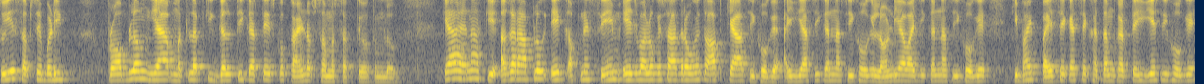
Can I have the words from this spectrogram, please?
तो ये सबसे बड़ी प्रॉब्लम या मतलब कि गलती करते इसको काइंड kind ऑफ़ of समझ सकते हो तुम लोग। क्या है ना कि अगर आप लोग एक अपने सेम एज वालों के साथ रहोगे तो आप क्या सीखोगे? अयासी करना सीखोगे, लौंडियाबाजी करना सीखोगे कि भाई पैसे कैसे ख़त्म करते ये सीखोगे।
